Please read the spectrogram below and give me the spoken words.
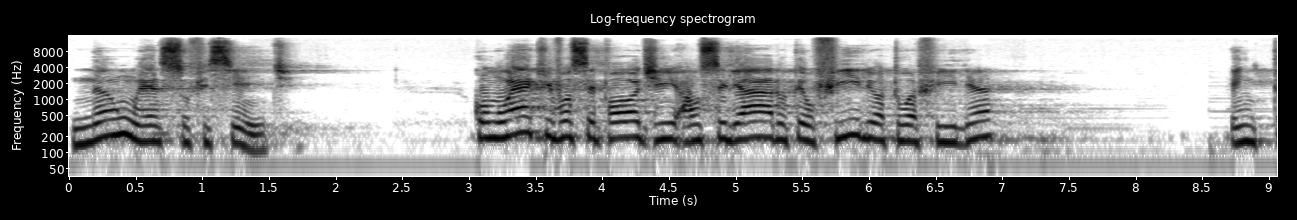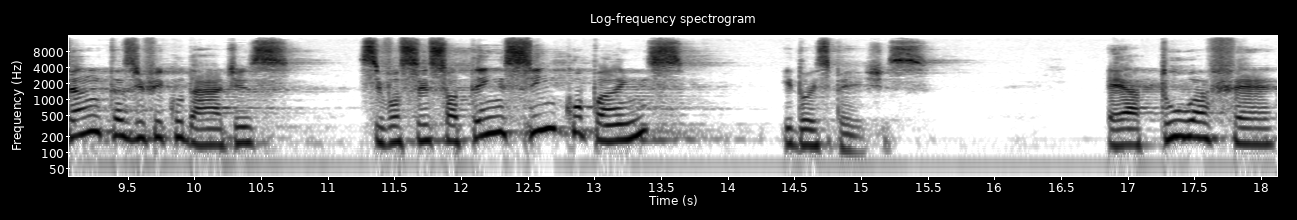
não é suficiente? Como é que você pode auxiliar o teu filho, a tua filha, em tantas dificuldades, se você só tem cinco pães e dois peixes? É a tua fé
